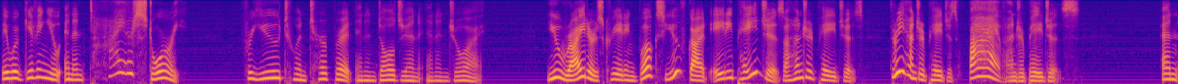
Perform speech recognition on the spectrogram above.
They were giving you an entire story for you to interpret and indulge in and enjoy. You writers creating books, you've got 80 pages, 100 pages, 300 pages, 500 pages. And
